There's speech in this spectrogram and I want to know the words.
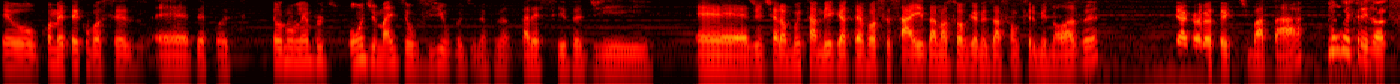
Eu comentei com vocês é, depois. Eu não lembro de onde mais eu vi uma dinâmica parecida de. é, a gente era muito amiga até você sair da nossa organização criminosa. E agora eu tenho que te matar. Bungo Stray Dogs.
